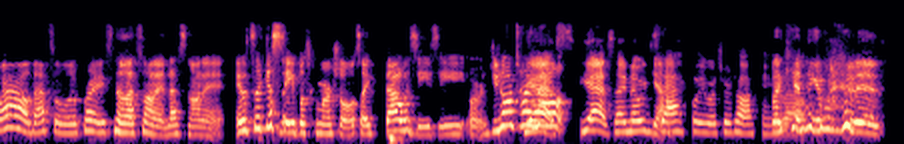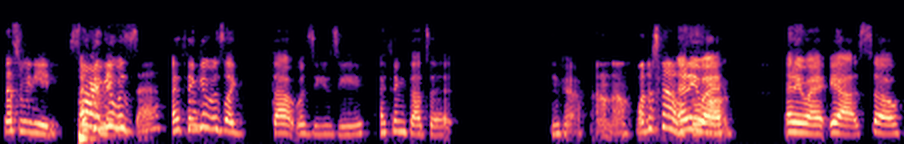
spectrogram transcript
wow, that's a low price. No, that's not it. That's not it. It was like a Staples commercial. It's like that was easy. Or do you know what I'm talking yes, about? yes, I know exactly what you're talking But I can't think of what it is. That's what we need. I think it was-. I think it was like that was easy. I think that's it. Okay, I don't know. Let us know. Anyway. Anyway, yeah. So,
